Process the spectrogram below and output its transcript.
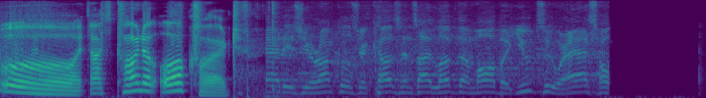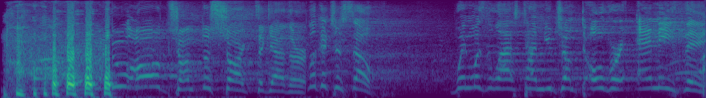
Oh, that's kind of awkward. Daddies, your uncles, your cousins, I love them all, but you two are assholes. you all jumped the shark together. Look at yourself. When was the last time you jumped over anything?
